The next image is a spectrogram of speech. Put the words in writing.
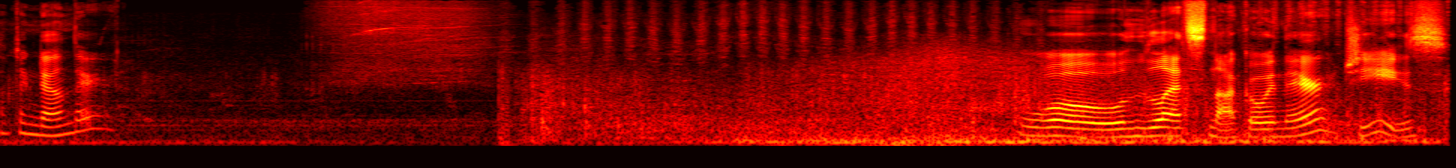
Something down there? Whoa, let's not go in there. Jeez.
